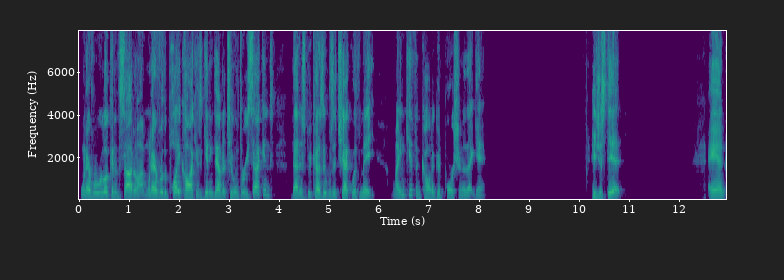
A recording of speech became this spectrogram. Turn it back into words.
Whenever we're looking at the sideline, whenever the play clock is getting down to two and three seconds, that is because it was a check with me. Lane Kiffin caught a good portion of that game. He just did. And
